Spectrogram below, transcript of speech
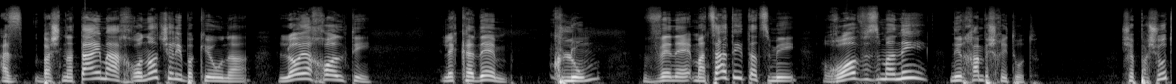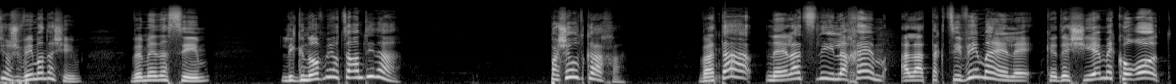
אז בשנתיים האחרונות שלי בכהונה, לא יכולתי לקדם כלום, ומצאתי את עצמי רוב זמני נלחם בשחיתות. שפשוט יושבים אנשים ומנסים לגנוב מאוצר המדינה. פשוט ככה. ואתה נאלץ להילחם על התקציבים האלה כדי שיהיה מקורות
